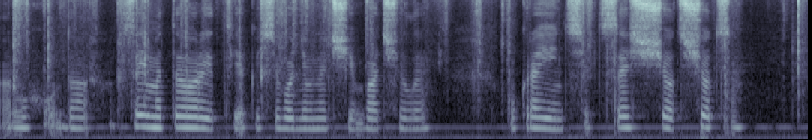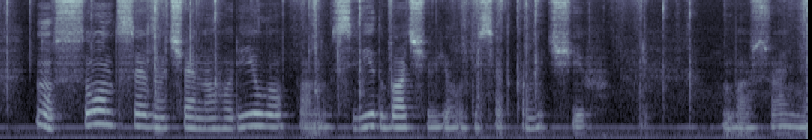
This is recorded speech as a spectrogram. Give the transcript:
рух, удар. Цей метеорит, який сьогодні вночі бачили українці. Це що? Що це? Ну, сонце, звичайно, горіло, пан світ бачив його, десятка мечів. Бажання,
